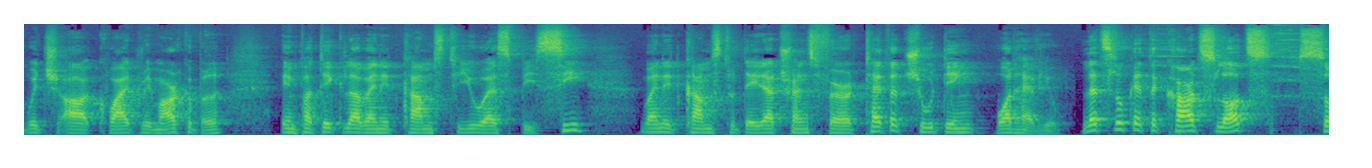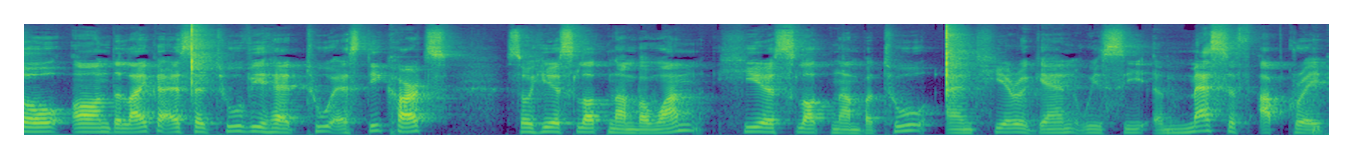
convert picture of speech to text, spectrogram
which are quite remarkable, in particular when it comes to USB-C, when it comes to data transfer, tethered shooting, what have you. Let's look at the card slots. So on the Leica SL2 we had two SD cards, so here's slot number one, here's slot number two, and here again we see a massive upgrade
